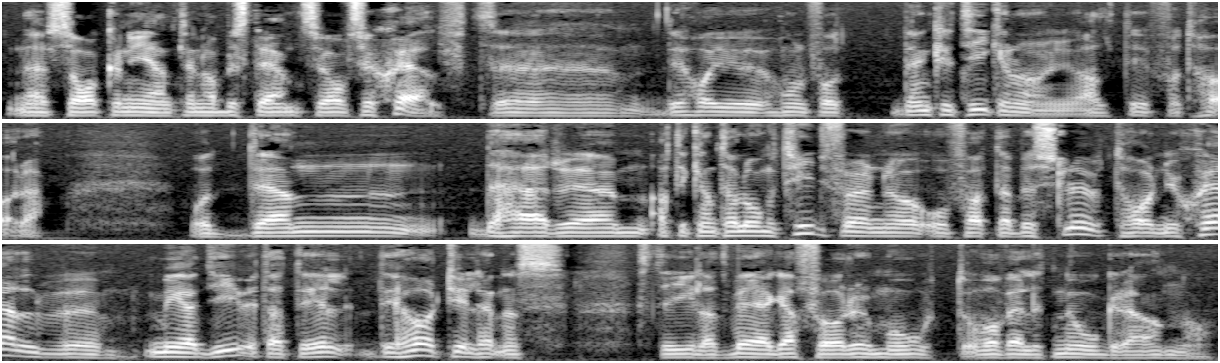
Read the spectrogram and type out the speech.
när saken egentligen har bestämt sig av sig självt. Eh, det har ju hon fått, den kritiken har hon ju alltid fått höra. Och den, det här ehm, att det kan ta lång tid för henne att fatta beslut har hon ju själv eh, medgivit att det, det hör till hennes stil att väga för och emot och vara väldigt noggrann. Och,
